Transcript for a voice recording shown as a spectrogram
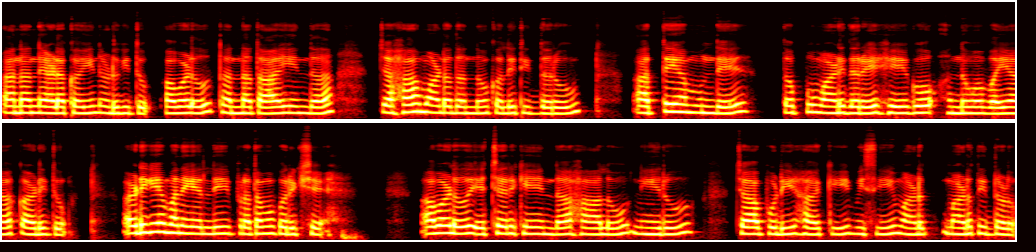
ಅನನ್ಯಳ ಕೈ ನಡುಗಿತು. ಅವಳು ತನ್ನ ತಾಯಿಯಿಂದ ಚಹಾ ಮಾಡೋದನ್ನು ಕಲಿತಿದ್ದರು ಅತ್ತೆಯ ಮುಂದೆ ತಪ್ಪು ಮಾಡಿದರೆ ಹೇಗೋ ಅನ್ನುವ ಭಯ ಕಾಡಿತು. ಅಡಿಗೆ ಮನೆಯಲ್ಲಿ ಪ್ರಥಮ ಪರೀಕ್ಷೆ. ಅವಳು ಎಚ್ಚರಿಕೆಯಿಂದ ಹಾಲು, ನೀರು, ಚಾಪುಡಿ ಹಾಕಿ ಬಿಸಿ ಮಾಡುತ್ತಿದ್ದಳು.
